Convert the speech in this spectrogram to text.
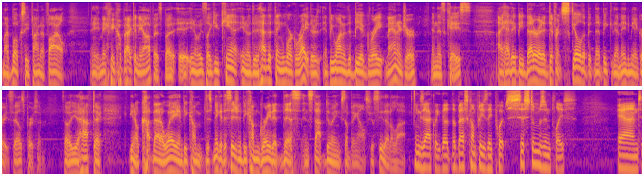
my books. He'd find a file and he'd make me go back in the office. But it, you know, it's like, you can't, you know, to have the thing work right. There's, if you wanted to be a great manager in this case, I had to be better at a different skill that, that, be, that made me a great salesperson. So you have to, you know, cut that away and become just make a decision to become great at this and stop doing something else. You'll see that a lot. Exactly. The the best companies they put systems in place and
